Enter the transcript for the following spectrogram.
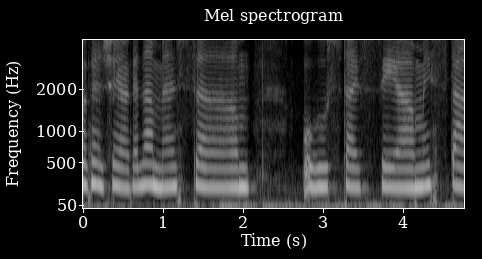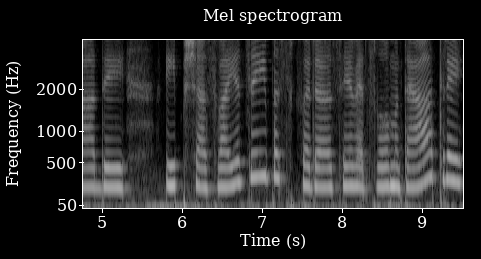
Pagājušajā gadā mēs um, uztaisījām izstādi īpašās vajadzības par sievietes lomu teātrī,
